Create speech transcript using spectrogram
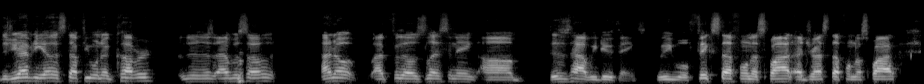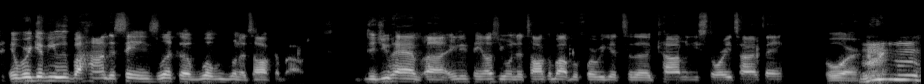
did you have any other stuff you want to cover in this episode? I know uh, for those listening, um, this is how we do things. We will fix stuff on the spot, address stuff on the spot, and we're giving you the behind the scenes look of what we want to talk about. Did you have uh, anything else you want to talk about before we get to the comedy story time thing, or mm-hmm.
